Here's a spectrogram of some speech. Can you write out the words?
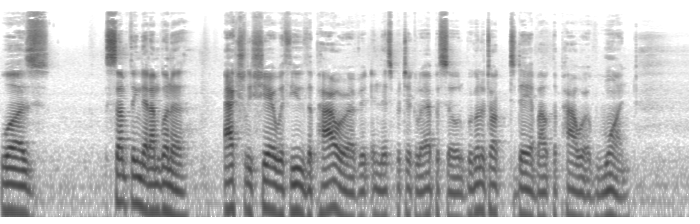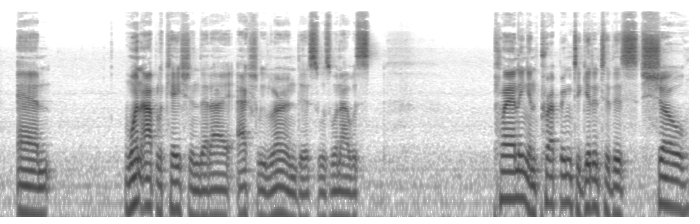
was something that I'm going to actually share with you the power of it in this particular episode. We're going to talk today about the power of one. And one application that I actually learned this was when I was planning and prepping to get into this show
